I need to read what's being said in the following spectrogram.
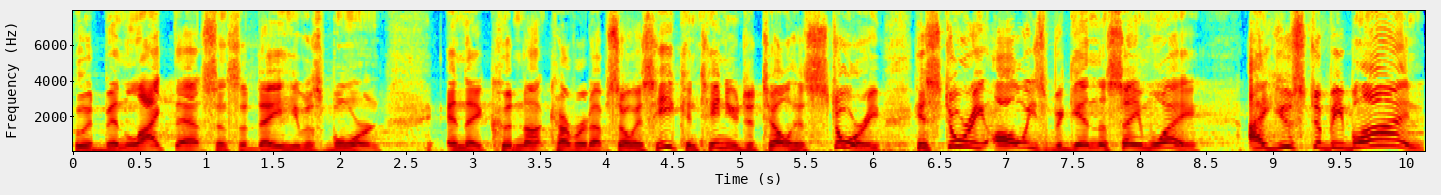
who had been like that since the day he was born, and they could not cover it up. So, as he continued to tell his story, his story always began the same way I used to be blind.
